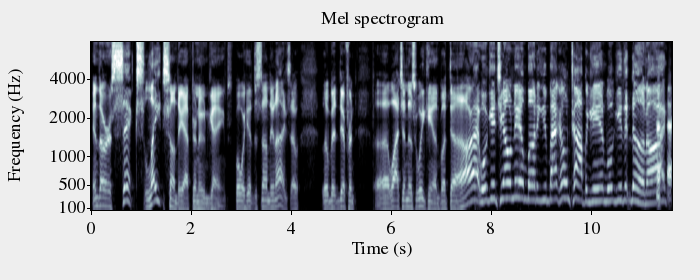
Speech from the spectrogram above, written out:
and there are six late Sunday afternoon games before we hit the Sunday night. So a little bit different uh, watching this weekend. But uh, all right, we'll get you on them, buddy. You back on top again. We'll get it done, all right?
